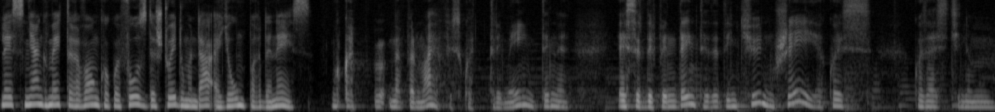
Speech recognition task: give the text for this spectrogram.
les njang metter avonco que fos de stuedumen da a Jom per Denes. Ma per me è fisco tremente, ne? essere dipendente da din tschün nu schei, a quais, quais es cinam...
